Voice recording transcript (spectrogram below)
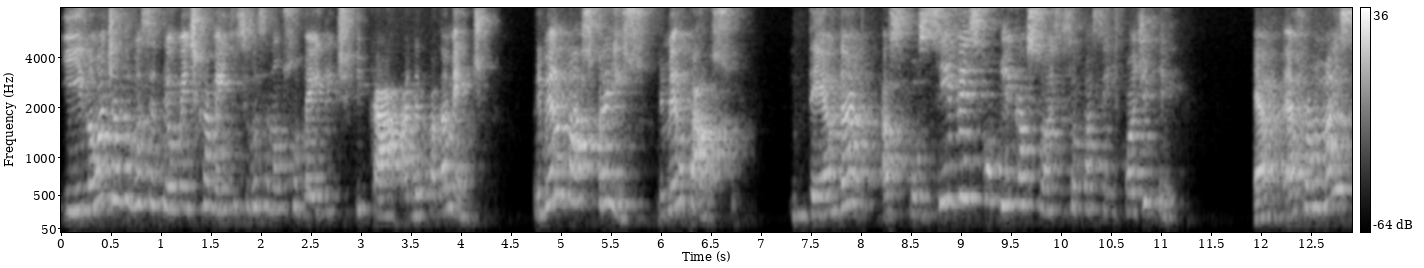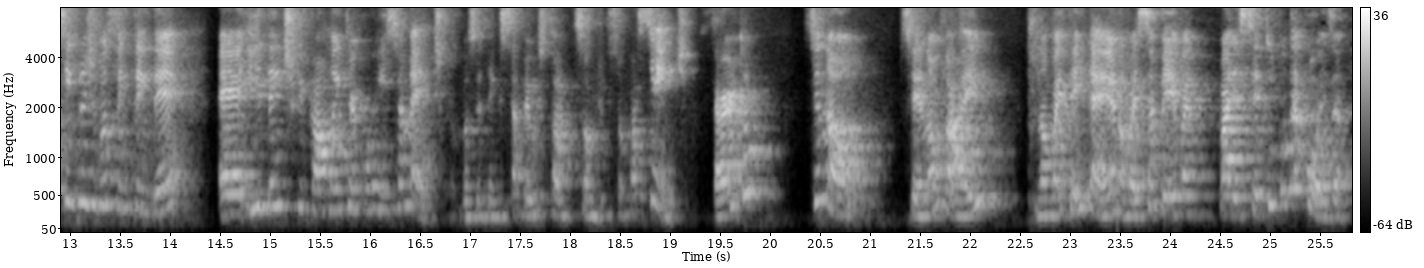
e não adianta você ter o um medicamento se você não souber identificar adequadamente. Primeiro passo para isso, primeiro passo, entenda as possíveis complicações que seu paciente pode ter. É a, é a forma mais simples de você entender é, identificar uma intercorrência médica. Você tem que saber o histórico de saúde do seu paciente, certo? Senão, você não vai, não vai ter ideia, não vai saber, vai parecer tudo é coisa.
